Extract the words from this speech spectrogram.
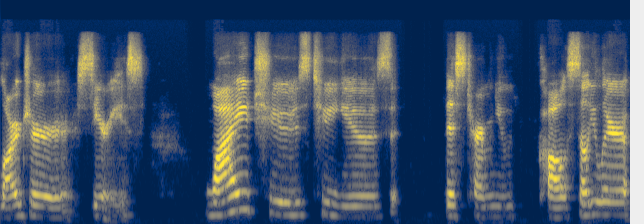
larger series. Why choose to use this term? You call cellular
